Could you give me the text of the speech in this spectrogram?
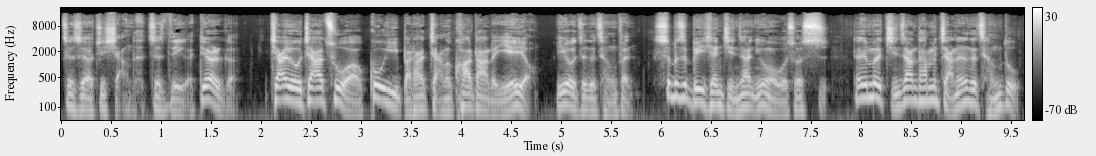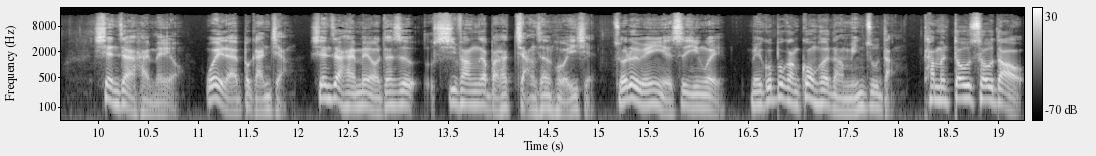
这是要去想的，这是第一个。第二个，加油加醋哦，故意把它讲的夸大的也有，也有这个成分，是不是比以前紧张？因为我说是，但是没有紧张？他们讲的那个程度，现在还没有，未来不敢讲，现在还没有。但是西方要把它讲成很危险，主要的原因也是因为美国不管共和党、民主党，他们都受到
